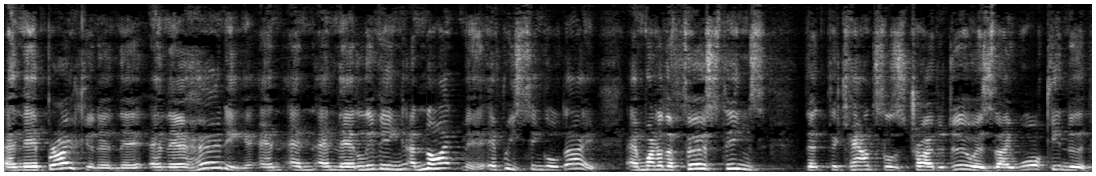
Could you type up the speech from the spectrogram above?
And they're broken and they're, and they're hurting and, and, and they're living a nightmare every single day. And one of the first things that the counsellors try to do as they walk into,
